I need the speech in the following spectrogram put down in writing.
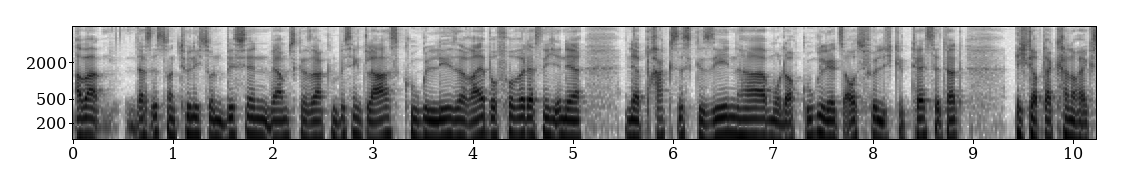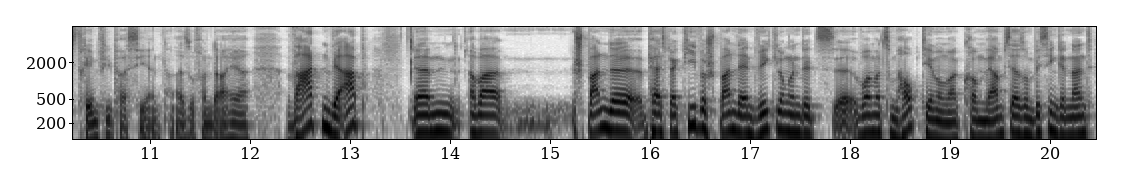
Aber das ist natürlich so ein bisschen, wir haben es gesagt, ein bisschen Glaskugelleserei, bevor wir das nicht in der, in der Praxis gesehen haben oder auch Google jetzt ausführlich getestet hat. Ich glaube, da kann auch extrem viel passieren. Also von daher warten wir ab. Ähm, aber spannende Perspektive, spannende Entwicklungen. Jetzt äh, wollen wir zum Hauptthema mal kommen. Wir haben es ja so ein bisschen genannt,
